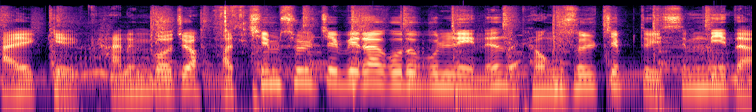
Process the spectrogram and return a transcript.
갈 길 가는 거죠. 받침 술집이라고도 불리는 병술집도 있습니다.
